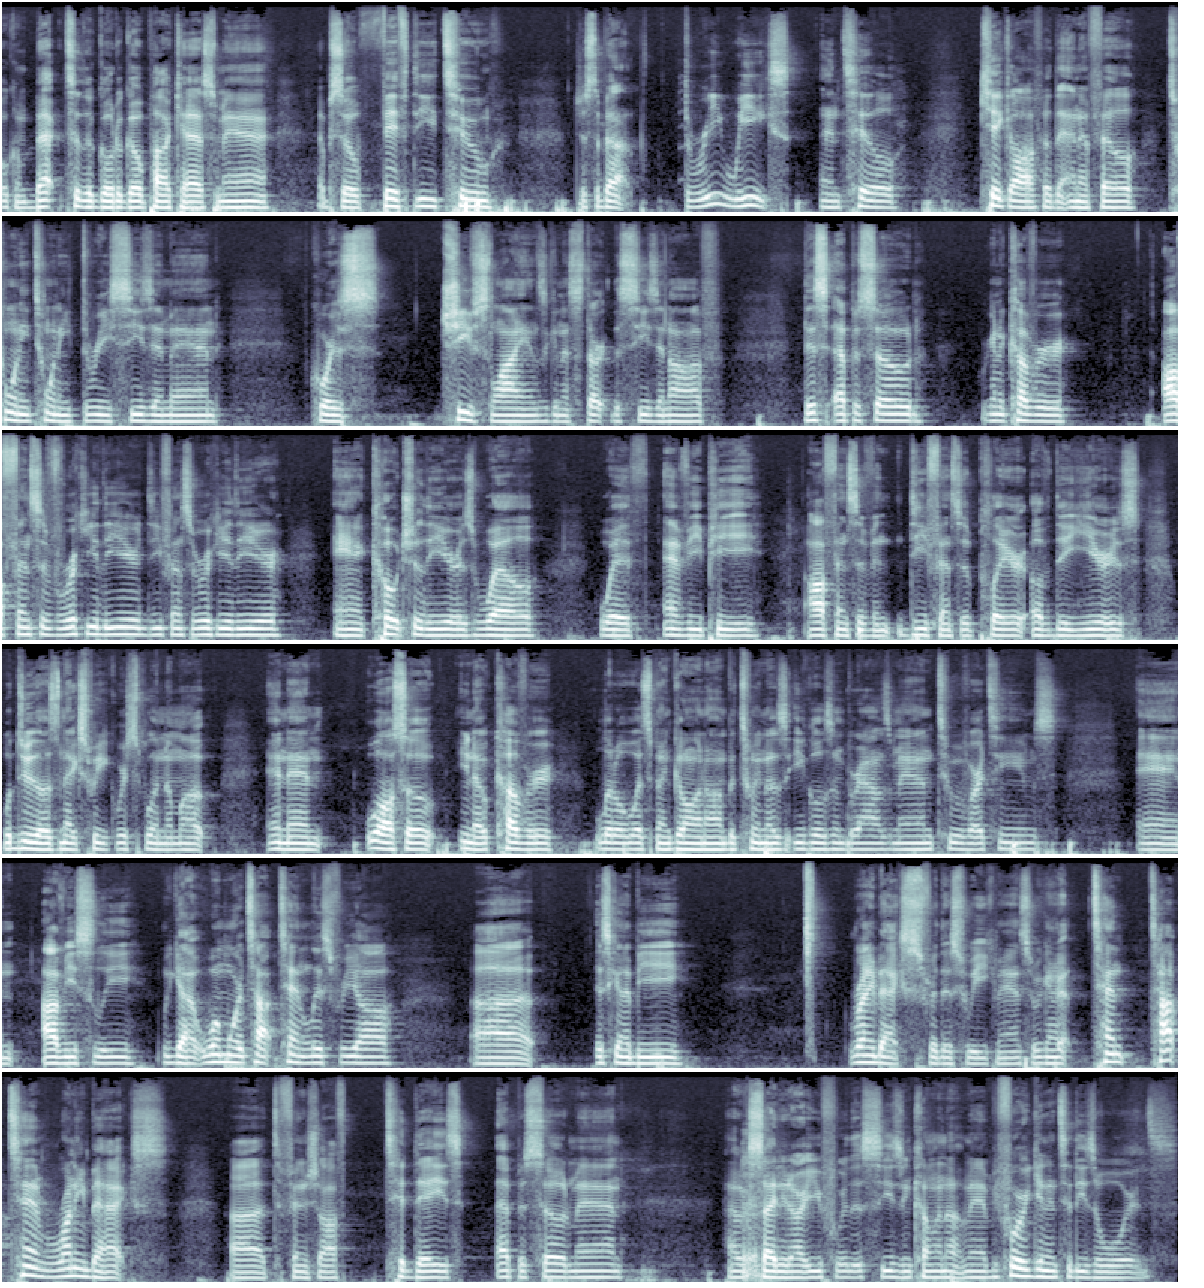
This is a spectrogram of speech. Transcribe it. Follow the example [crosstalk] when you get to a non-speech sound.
Welcome back to the Goal2Go podcast, man. Episode 52. Just about three weeks until kickoff of the NFL 2023 season, man. Of course, Chiefs Lions going to start the season off. This episode, we're going to cover offensive rookie of the year, defensive rookie of the year, and coach of the year as well with MVP, offensive and defensive player of the years. We'll do those next week. We're splitting them up. And then we'll also, you know, cover little what's been going on between those Eagles and Browns, man, two of our teams. And obviously, we got one more top 10 list for y'all. Uh, it's to be running backs for this week, man. So we're to get 10 top 10 running backs uh, to finish off today's episode, man. How excited are you for this season coming up, man? Before we get into these awards.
